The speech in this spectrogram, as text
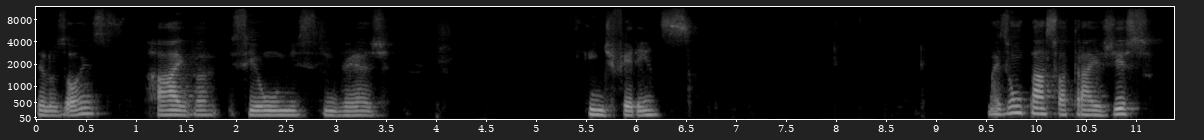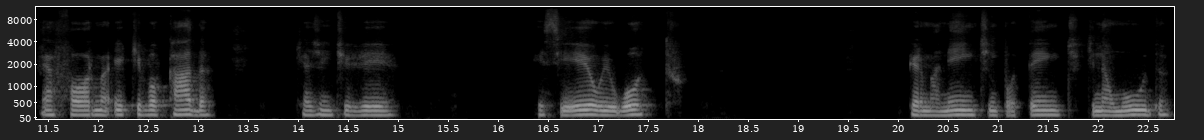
ilusões, raiva, ciúmes, inveja, indiferença. Mas um passo atrás disso é a forma equivocada que a gente vê esse eu e o outro, permanente, impotente, que não muda.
